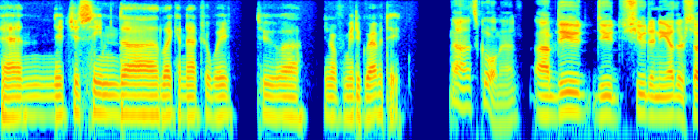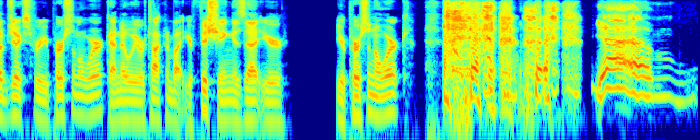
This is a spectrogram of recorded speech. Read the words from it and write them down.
And it just seemed uh, like a natural way to uh, you know for me to gravitate. No, that's cool, man. Um, do you do you shoot any other subjects for your personal work? I know we were talking about your fishing. Is that your your personal work? yeah, um,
